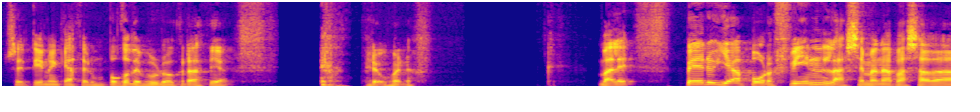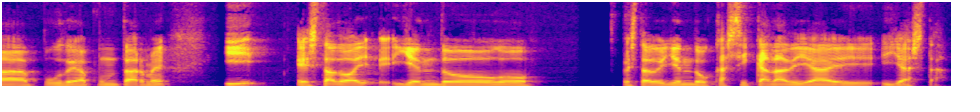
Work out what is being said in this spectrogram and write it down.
se tiene que hacer un poco de burocracia, pero bueno. ¿Vale? Pero ya por fin la semana pasada pude apuntarme y he estado yendo. He estado yendo casi cada día y, ya está.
